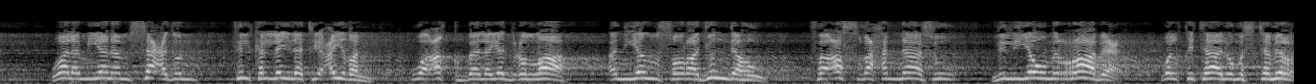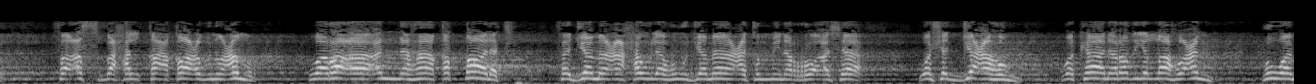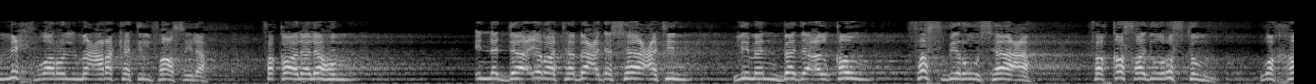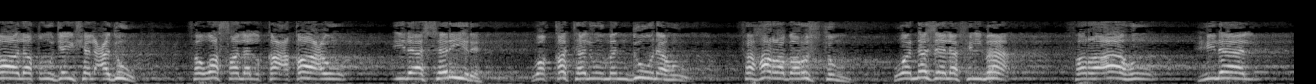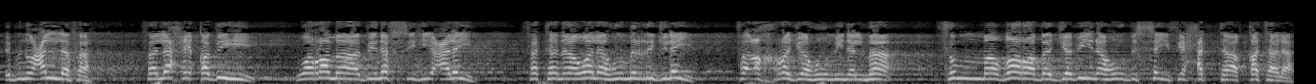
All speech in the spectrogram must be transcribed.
ولم ينم سعد تلك الليلة أيضا وأقبل يدعو الله أن ينصر جنده فأصبح الناس لليوم الرابع والقتال مستمر فأصبح القعقاع بن عمرو ورأى أنها قد طالت فجمع حوله جماعة من الرؤساء وشجعهم وكان رضي الله عنه هو محور المعركة الفاصلة. فقال لهم إن الدائرة بعد ساعة لمن بدأ القوم فاصبروا ساعة فقصدوا رستم وخالطوا جيش العدو فوصل القعقاع إلى سريره وقتلوا من دونه فهرب رستم ونزل في الماء فرآه هلال ابن علفة فلحق به ورمى بنفسه عليه فتناوله من رجليه فأخرجه من الماء ثم ضرب جبينه بالسيف حتى قتله.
